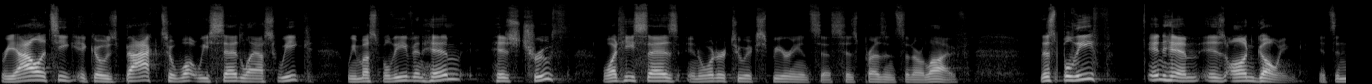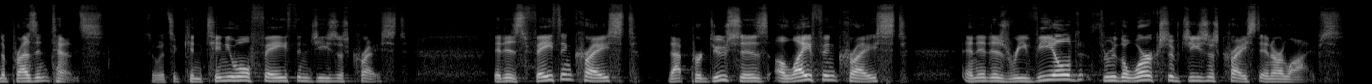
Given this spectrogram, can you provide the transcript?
reality, it goes back to what we said last week. We must believe in him, his truth, what he says in order to experience this, his presence in our life. This belief in him is ongoing, it's in the present tense. So it's a continual faith in Jesus Christ. It is faith in Christ that produces a life in Christ, and it is revealed through the works of Jesus Christ in our lives.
